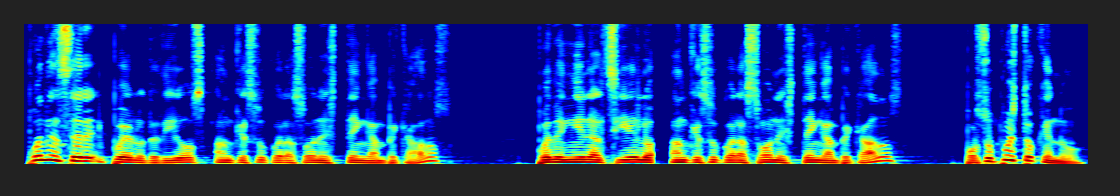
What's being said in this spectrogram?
¿Pueden ser el pueblo de Dios aunque sus corazones tengan pecados? ¿Pueden ir al cielo aunque sus corazones tengan pecados? Por supuesto que no.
